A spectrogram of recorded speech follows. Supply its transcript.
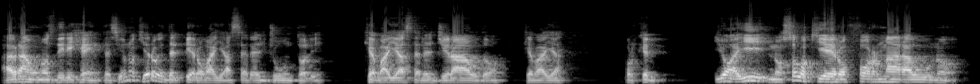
habrá unos dirigentes. Yo no quiero que Del Piero vaya a ser el Giuntoli, que vaya a ser el Giraudo, que vaya, porque yo ahí no solo quiero formar a uno,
